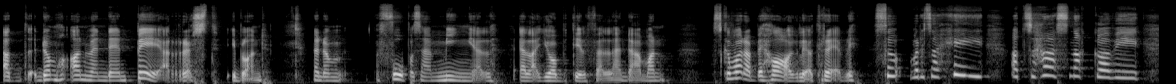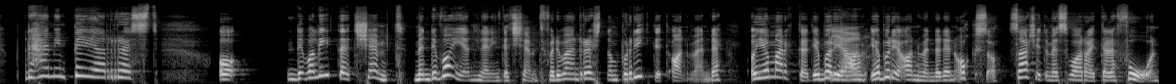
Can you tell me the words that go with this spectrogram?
att de använde en PR-röst ibland när de får på så här mingel eller jobbtillfällen där man ska vara behaglig och trevlig. Så var det så här, hej, att så här snackar vi, det här är min PR-röst. Och det var lite ett skämt, men det var egentligen inte ett skämt för det var en röst de på riktigt använde. Och jag märkte att jag började, ja. an, jag började använda den också, särskilt om jag svarade i telefon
